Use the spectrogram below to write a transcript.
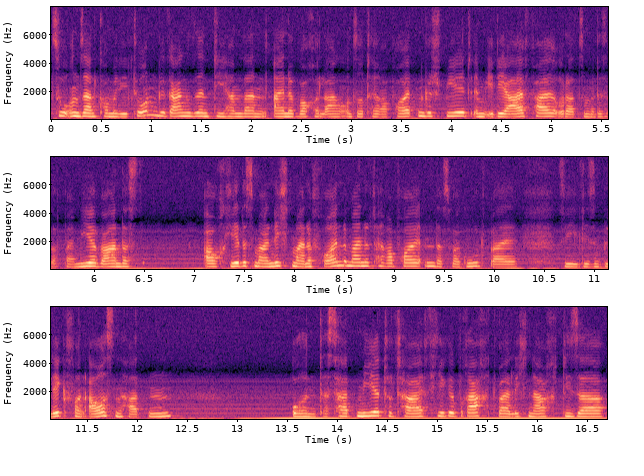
zu unseren Kommilitonen gegangen sind. Die haben dann eine Woche lang unsere Therapeuten gespielt. Im Idealfall, oder zumindest auch bei mir, waren das auch jedes Mal nicht meine Freunde, meine Therapeuten. Das war gut, weil sie diesen Blick von außen hatten. Und das hat mir total viel gebracht, weil ich nach dieser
